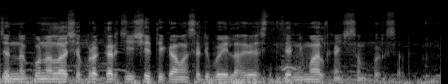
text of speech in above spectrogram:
ज्यांना कोणाला अशा प्रकारची शेती कामासाठी बैल हवे असतील त्यांनी मालकांशी संपर्क साधा.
